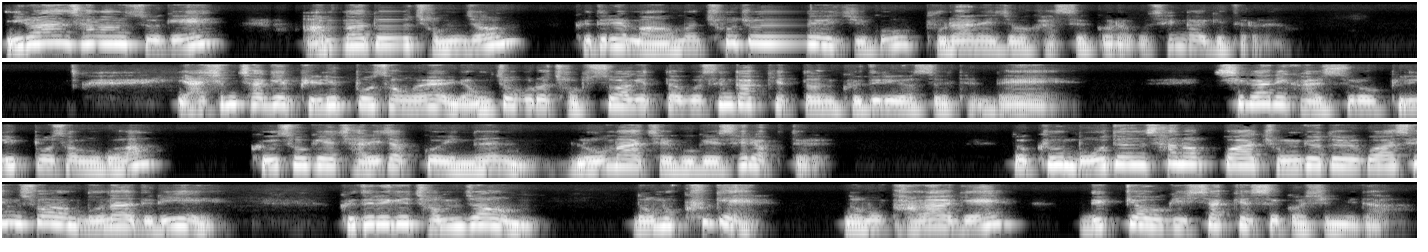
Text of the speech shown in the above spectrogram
이러한 상황 속에 아마도 점점 그들의 마음은 초조해지고 불안해져 갔을 거라고 생각이 들어요. 야심차게 빌립보 성을 영적으로 접수하겠다고 생각했던 그들이었을 텐데 시간이 갈수록 빌립보 성과 그 속에 자리 잡고 있는 로마 제국의 세력들, 또 그 모든 산업과 종교들과 생소한 문화들이 그들에게 점점 너무 크게, 너무 강하게 느껴오기 시작했을 것입니다.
